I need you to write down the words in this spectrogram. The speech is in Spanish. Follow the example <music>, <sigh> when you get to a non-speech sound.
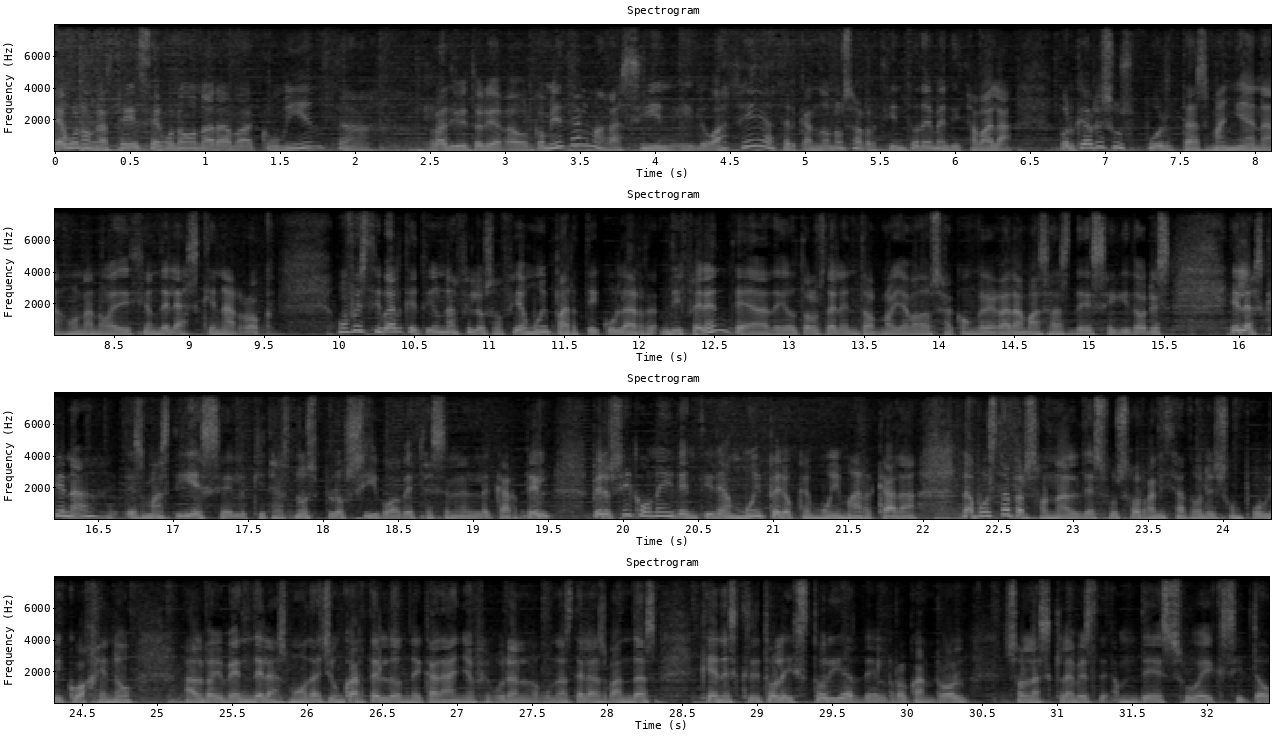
Egunon Gasteiz, Egunon Araba, comienza Radio Victoria Gaur. Comienza el magazine y lo hace acercándonos al recinto de Mendizabala, porque abre sus puertas mañana una nueva edición de la Esquena Rock, un festival que tiene una filosofía muy particular, diferente a de otros del entorno llamados a congregar a masas de seguidores. El Esquena es más diésel, quizás no explosivo a veces en el cartel, pero sí con una identidad muy pero que muy marcada. La apuesta personal de sus organizadores, un público ajeno al vaivén de las modas y un cartel donde cada año figuran algunas de las bandas que han escrito la historia del rock and roll son las claves de, de su éxito.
